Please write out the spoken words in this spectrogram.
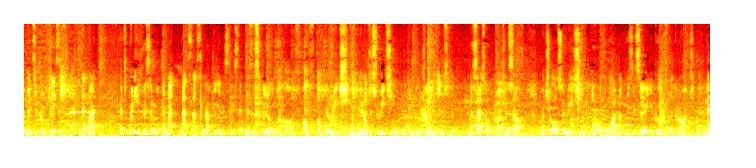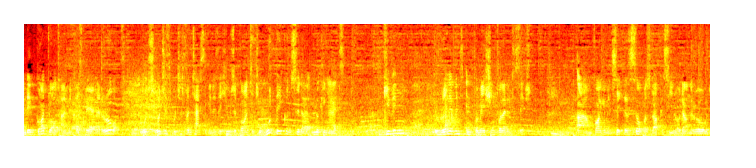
a bit too complacent, but it's pretty visible, and that that's that's lovely in the sense that there's a spillover of, of, of your reach. Mm. You're not just reaching the people coming into the, the Sasol garage yeah. itself, but you're also reaching people who are not necessarily going to the garage, mm. and they've got dwell time because they're at a robot, yeah. which which is which is fantastic and is a huge advantage. Would they consider looking at giving relevant information for that intersection? Mm. Um, for argument's sake, there's a Silver Star Casino down the road.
